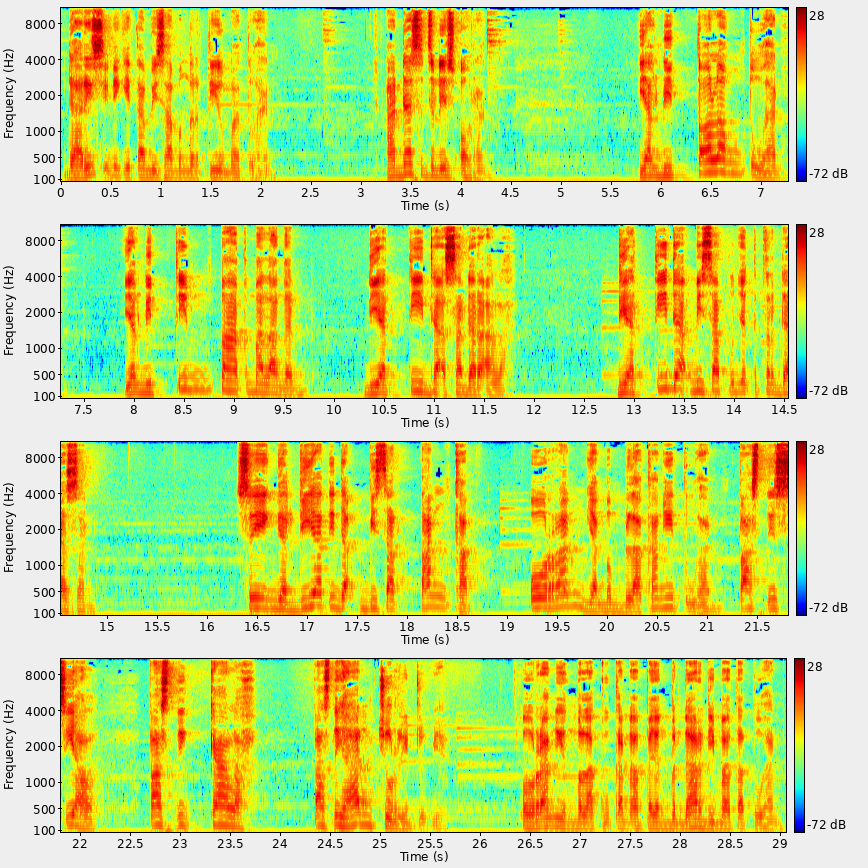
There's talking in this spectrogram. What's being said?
Dari sini kita bisa mengerti umat Tuhan. Ada sejenis orang yang ditolong Tuhan, yang ditimpa kemalangan, dia tidak sadar Allah. Dia tidak bisa punya kecerdasan. Sehingga dia tidak bisa tangkap orang yang membelakangi Tuhan. Pasti sial, pasti kalah, pasti hancur hidupnya. Orang yang melakukan apa yang benar di mata Tuhan,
